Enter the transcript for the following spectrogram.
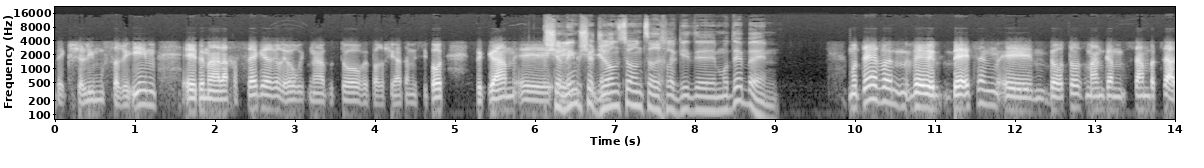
בכשלים מוסריים אה, במהלך הסגר, לאור התנהגותו ופרשיית המסיבות, וגם... אה, כשלים אה, שג'ונסון, צריך להגיד, אה, מודה בהם. מודה ובעצם אה, באותו זמן גם שם בצד,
